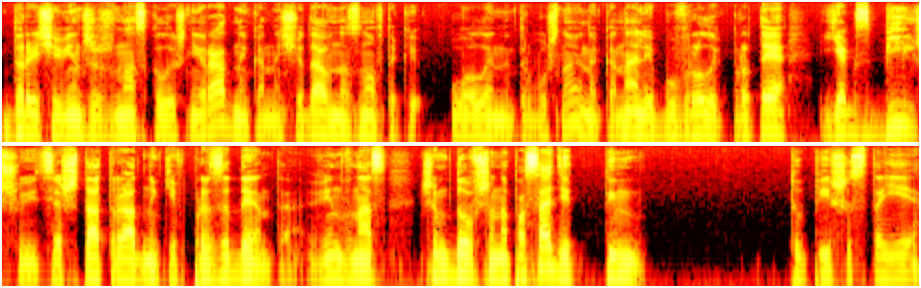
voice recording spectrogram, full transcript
До речі, він же ж у нас колишній радник, а нещодавно знов таки у Олени Трубушної на каналі був ролик про те, як збільшується штат радників президента. Він в нас чим довше на посаді, тим тупіше стає.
